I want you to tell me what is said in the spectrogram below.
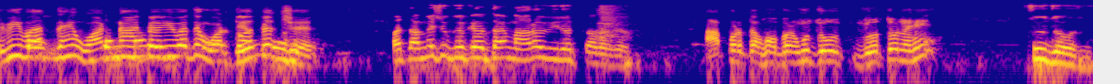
એવી વાત નહીં વોટ ના આપે એવી વાત નહીં વોટ તો આપે જ છે. પણ તમે શું કહ્યું કે તમે મારો વિરોધ કરો છો? આ પણ તો હું પણ હું જોતો નહીં. શું જોઉં છું?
